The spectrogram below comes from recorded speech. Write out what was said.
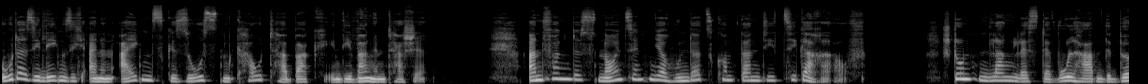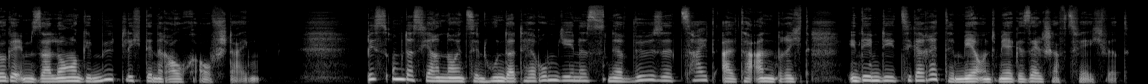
Oder sie legen sich einen eigens gesoßten Kautabak in die Wangentasche. Anfang des 19. Jahrhunderts kommt dann die Zigarre auf. Stundenlang lässt der wohlhabende Bürger im Salon gemütlich den Rauch aufsteigen. Bis um das Jahr 1900 herum jenes nervöse Zeitalter anbricht, in dem die Zigarette mehr und mehr gesellschaftsfähig wird.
